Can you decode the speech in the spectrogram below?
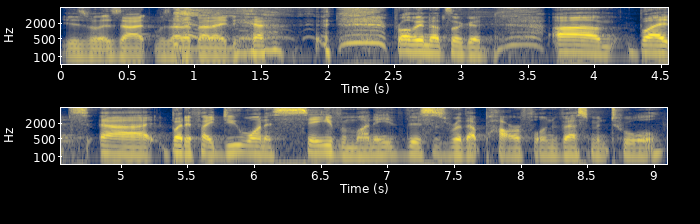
Is, is that was that a bad idea? Probably not so good. Um, but uh, but if I do want to save money, this is where that powerful investment tool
